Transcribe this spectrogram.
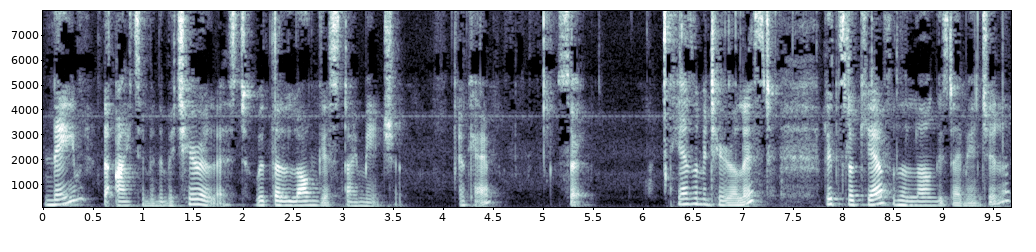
Name the item in the material list with the longest dimension. Okay, so here's the material list. Let's look here for the longest dimension.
